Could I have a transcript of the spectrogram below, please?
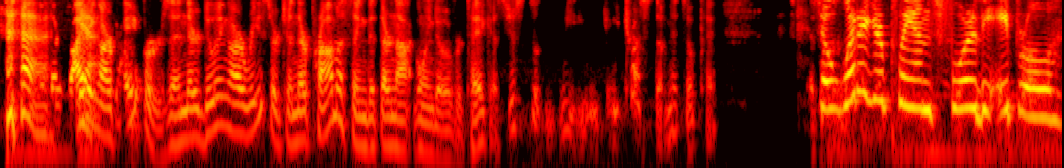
they're writing yeah. our papers and they're doing our research and they're promising that they're not going to overtake us. Just you, you trust them. It's okay. So, what are your plans for the April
